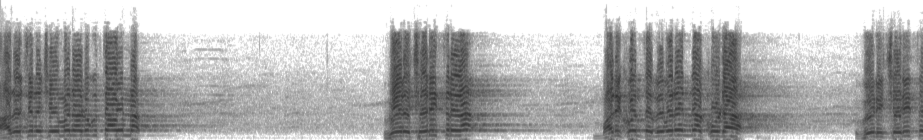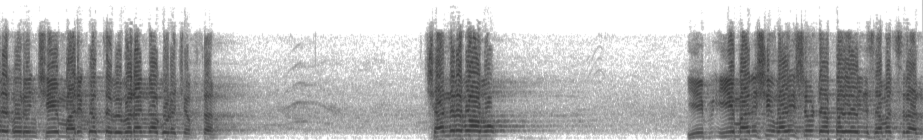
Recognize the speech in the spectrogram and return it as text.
ఆలోచన చేయమని అడుగుతా ఉన్నా. వీరి చరిత్ర మరికొంత వివరంగా కూడా వీరి చరిత్ర గురించి మరికొంత వివరంగా కూడా చెప్తాను. చంద్రబాబు ఈ ఈ మనిషి వయసు డెబ్బై ఐదు సంవత్సరాలు.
